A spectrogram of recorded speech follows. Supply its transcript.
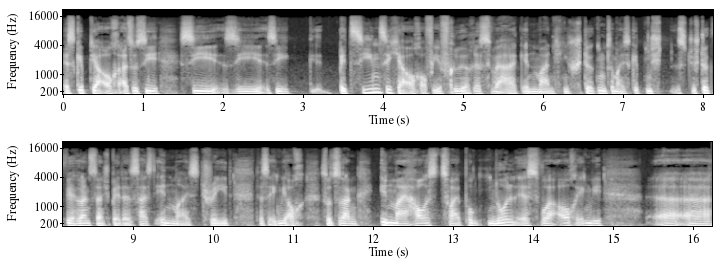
es gibt ja auch, also sie, sie, sie, sie beziehen sich ja auch auf ihr früheres Werk in manchen Stücken. Zum Beispiel, es gibt ein Stück, wir hören es dann später, das heißt In My Street, das irgendwie auch sozusagen In My House 2.0 ist, wo er auch irgendwie äh, äh,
